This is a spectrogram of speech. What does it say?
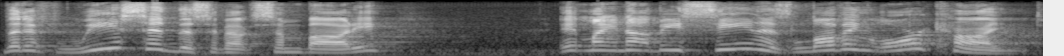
That if we said this about somebody, it might not be seen as loving or kind.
